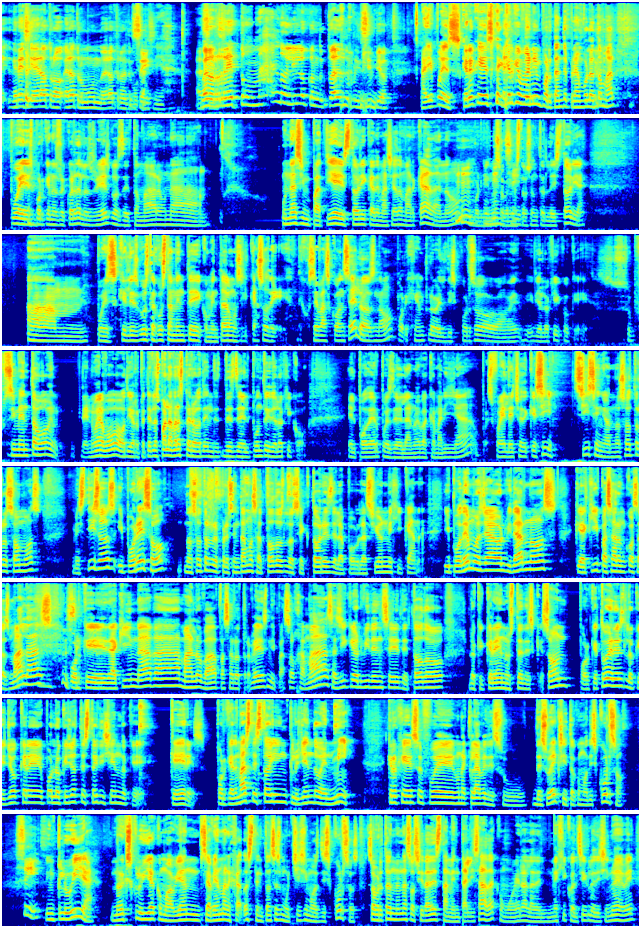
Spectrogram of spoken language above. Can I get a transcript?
Grecia, era otro, era otro mundo, era otro. Sí. sí. Bueno, es. retomando el hilo conductual desde el principio. Ahí pues, creo que es, creo que fue un importante preámbulo a tomar, pues porque nos recuerda los riesgos de tomar una una simpatía histórica demasiado marcada, ¿no? Volviendo sobre sí. nuestro asunto de la historia. Pues que les gusta justamente comentábamos el caso de, José Vasconcelos, ¿no? Por ejemplo, el discurso eh, ideológico que cimentó, en- de nuevo, odio repetir las palabras, pero de- desde el punto ideológico el poder pues de la nueva camarilla, pues fue el hecho de que sí, sí señor, nosotros somos mestizos y por eso nosotros representamos a todos los sectores de la población mexicana. Y podemos ya olvidarnos que aquí pasaron cosas malas porque de aquí nada malo va a pasar otra vez ni pasó jamás, así que olvídense de todo lo que creen ustedes que son, porque tú eres lo que yo creo, por lo que yo te estoy diciendo que, que eres, porque además te estoy incluyendo en mí. Creo que eso fue una clave de su, de su éxito como discurso. Sí, Incluía, no excluía como habían, se habían manejado hasta entonces muchísimos discursos, sobre todo en una sociedad estamentalizada como era la del México del siglo XIX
